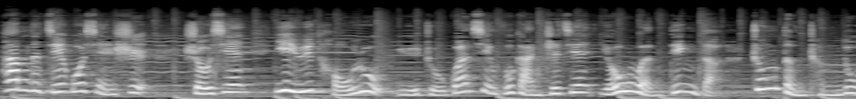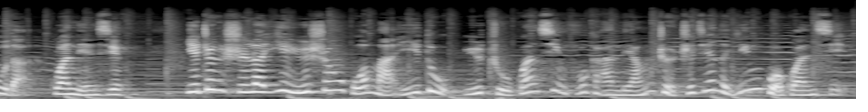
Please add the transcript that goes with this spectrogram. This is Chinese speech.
他们的结果显示，首先，业余投入与主观幸福感之间有稳定的中等程度的关联性。也证实了业余生活满意度与主观幸福感两者之间的因果关系。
